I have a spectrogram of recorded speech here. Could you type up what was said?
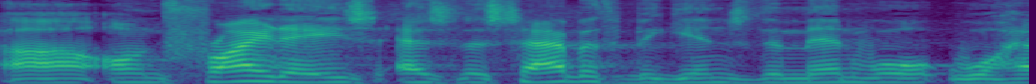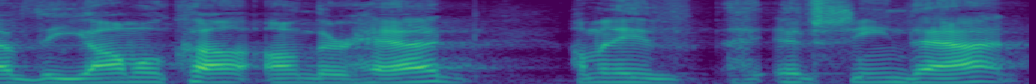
uh, on Fridays as the Sabbath begins. The men will, will have the yarmulke on their head. How many have, have seen that?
